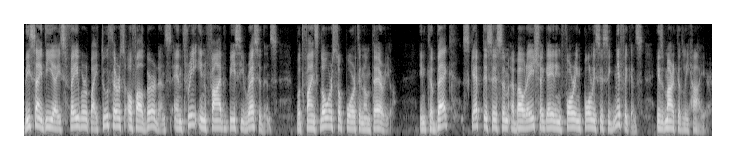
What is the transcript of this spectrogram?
This idea is favored by two thirds of Albertans and three in five BC residents, but finds lower support in Ontario. In Quebec, skepticism about Asia gaining foreign policy significance is markedly higher.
